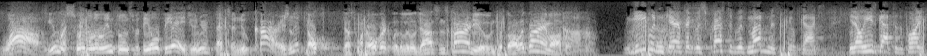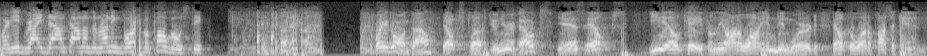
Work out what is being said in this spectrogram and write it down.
Wow, you must swing a little influence with the OPA, Junior. That's a new car, isn't it? Nope. Just went over it with a little Johnson's Carnu and took all the grime off it. McGee wouldn't care if it was crusted with mud, Mr. Wilcox. You know, he's got to the point where he'd ride downtown on the running board of a pogo stick. Where you going, pal? Elks Club, Junior. Elks? Yes, Elks. E-L-K from the Ottawa Indian word, Elkawattapasakan.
